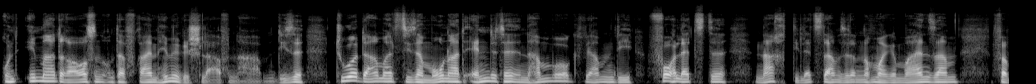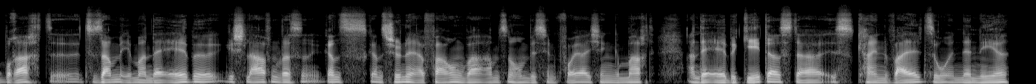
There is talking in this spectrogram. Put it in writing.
und immer draußen unter freiem Himmel geschlafen haben. Diese Tour damals, dieser Monat endete in Hamburg. Wir haben die vorletzte Nacht, die letzte haben sie dann nochmal gemeint, gemeinsam verbracht, äh, zusammen eben an der Elbe geschlafen, was eine ganz, ganz schöne Erfahrung war. Abends noch ein bisschen Feuerchen gemacht. An der Elbe geht das, da ist kein Wald so in der Nähe,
